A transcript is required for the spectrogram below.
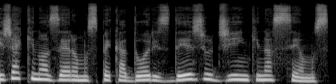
E já que nós éramos pecadores desde o dia em que nascemos,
